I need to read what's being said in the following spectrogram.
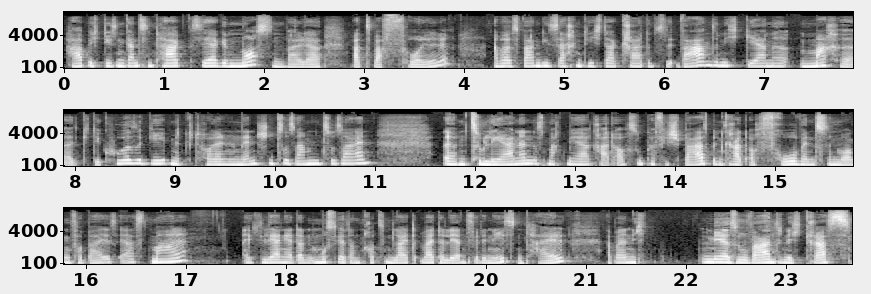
habe ich diesen ganzen Tag sehr genossen, weil der war zwar voll, aber es waren die Sachen, die ich da gerade wahnsinnig gerne mache. Die Kurse geben, mit tollen Menschen zusammen zu sein, ähm, zu lernen. Das macht mir ja gerade auch super viel Spaß. Bin gerade auch froh, wenn es dann morgen vorbei ist erstmal. Ich lerne ja dann, muss ja dann trotzdem weiter lernen für den nächsten Teil, aber nicht mehr so wahnsinnig krass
